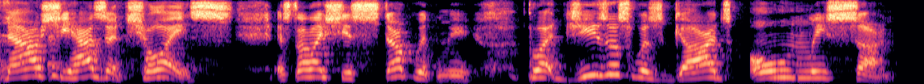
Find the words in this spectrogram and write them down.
now she has a choice. It's not like she's stuck with me. But Jesus was God's only son.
